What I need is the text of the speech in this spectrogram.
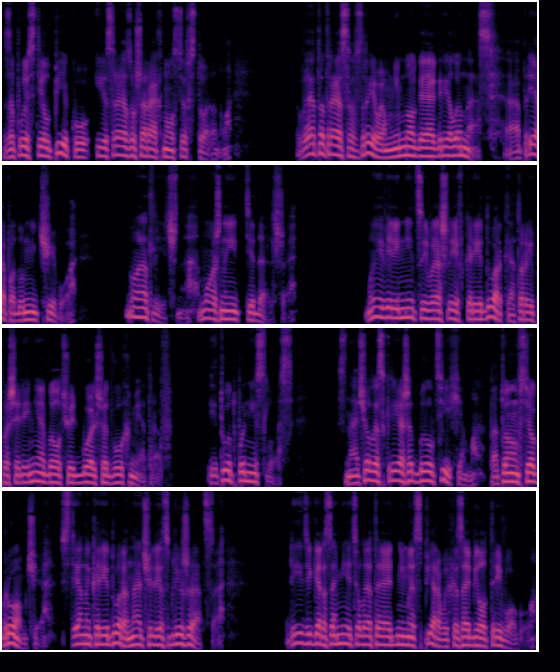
запустил пику и сразу шарахнулся в сторону. В этот раз взрывом немного огрело нас, а преподу ничего. Ну, отлично, можно идти дальше. Мы вереницей вошли в коридор, который по ширине был чуть больше двух метров. И тут понеслось. Сначала скрежет был тихим, потом все громче, стены коридора начали сближаться — Ридигер заметил это одним из первых и забил тревогу.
